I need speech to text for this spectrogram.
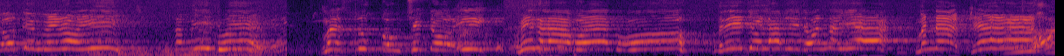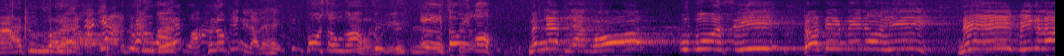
တော်တင်မင်းတို့ဤသမီးတွေမဆုပုံချစ်တော်ဤမင်္ဂလာပွဲကိုတရေကျော်လာပြီတော်နှစ်ရက်မနဲ့ဖြဲ အတူတူပါပဲ တက်ကြအတူတူပါပဲကွာ ဘလို့ပြစ်နေတာလဲဟဲ့ပို့ဆုံးသွားအောင်လို့လေ အေးဆုံးရင်အော် မနဲ့ပြန်ကိုဥပ္ပစီ ဒေါ်တီမေတော်ဟီနေမင်္ဂလာ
